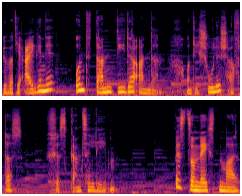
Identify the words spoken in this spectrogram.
über die eigene und dann die der anderen. Und die Schule schafft das fürs ganze Leben. Bis zum nächsten Mal.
